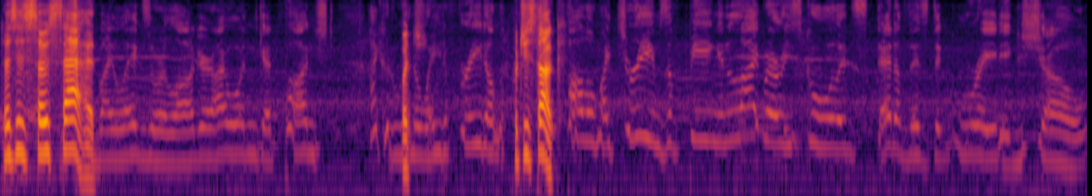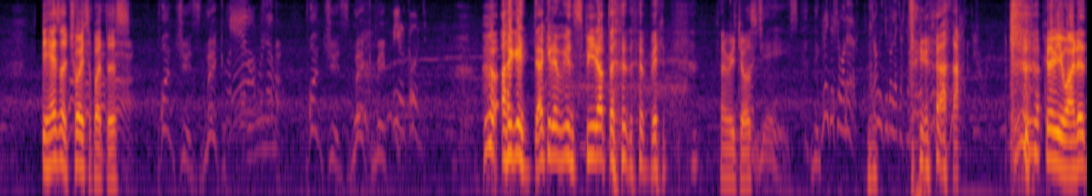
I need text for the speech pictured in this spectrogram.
This is so sad. My legs were longer, I wouldn't get punched. I could But run away to freedom. But you stuck. Follow my dreams of being in library school instead of this degrading show. He has no choice about this. Punches make me. Punches make me. I could I could even speed up the, the bit. Can I read yours? Can I rewind it?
